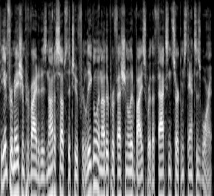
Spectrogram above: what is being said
The information provided is not a substitute for legal and other professional advice where the facts and circumstances warrant.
